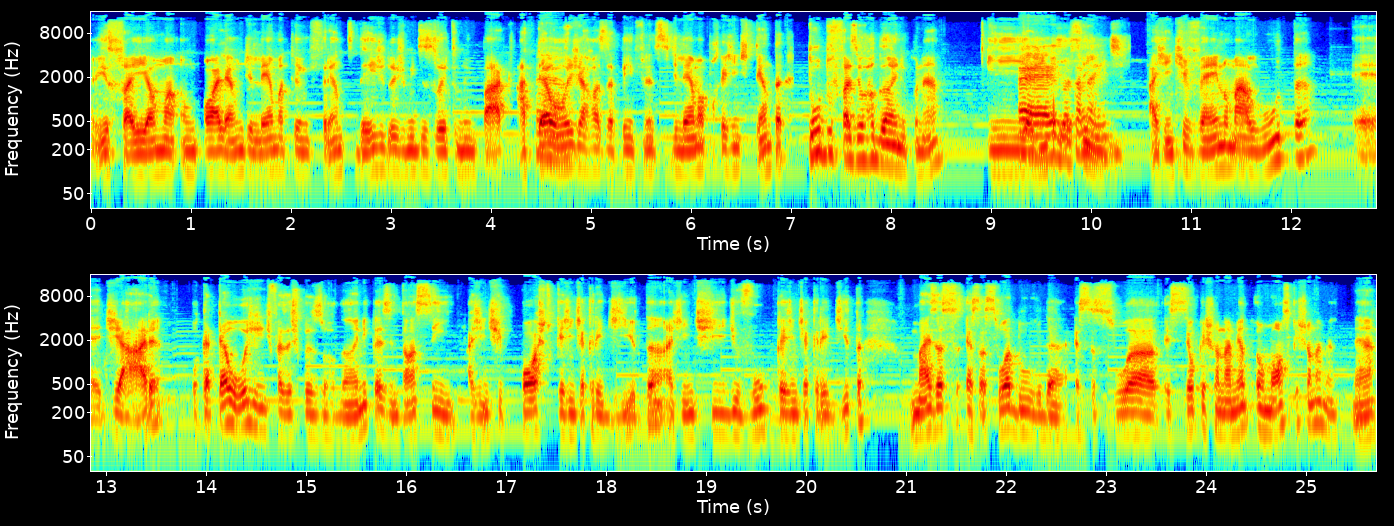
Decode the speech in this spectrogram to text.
isso aí é uma, um, olha, é um dilema que eu enfrento desde 2018 no Impacto. Até é. hoje a Rosa P enfrenta esse dilema porque a gente tenta tudo fazer orgânico, né? E é, gente, exatamente. Assim, a gente vem numa luta é, diária porque até hoje a gente faz as coisas orgânicas, então assim, a gente posta o que a gente acredita, a gente divulga o que a gente acredita, mas essa sua dúvida, essa sua, esse seu questionamento é o nosso questionamento, né?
